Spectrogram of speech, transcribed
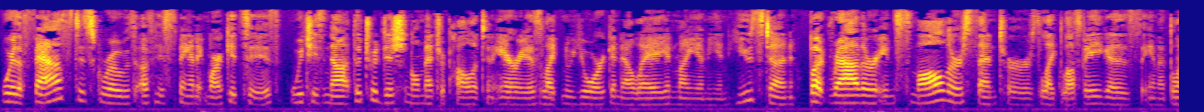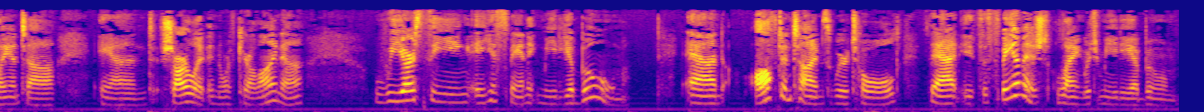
where the fastest growth of Hispanic markets is, which is not the traditional metropolitan areas like New York and LA and Miami and Houston, but rather in smaller centers like Las Vegas and Atlanta and Charlotte in North Carolina, we are seeing a Hispanic media boom. And oftentimes we're told that it's a Spanish language media boom.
